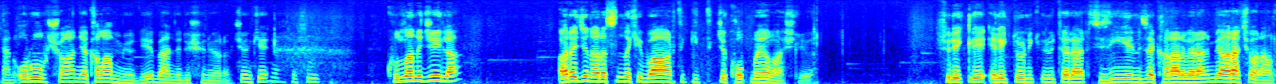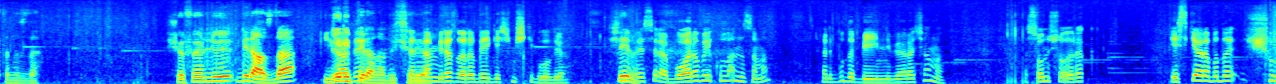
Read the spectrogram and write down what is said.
Yani o ruh şu an yakalanmıyor diye ben de düşünüyorum. Çünkü kesinlikle. kullanıcıyla aracın arasındaki bağ artık gittikçe kopmaya başlıyor. Sürekli elektronik üniteler, sizin yerinize karar veren bir araç var altınızda. Şoförlüğü biraz da geri İleride plana düşürüyor. Senden biraz arabaya geçmiş gibi oluyor. Şimdi mi? mesela bu arabayı kullandığın zaman hani bu da beyinli bir araç ama sonuç olarak eski arabada şu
